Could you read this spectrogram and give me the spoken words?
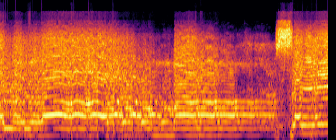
اللہم صلی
